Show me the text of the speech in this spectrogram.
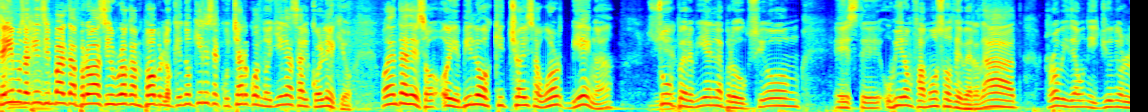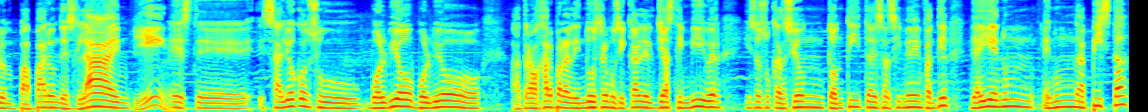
Seguimos aquí en Sin Paltas, Pro Oasis Rock and Pop, lo que no quieres escuchar cuando llegas al colegio. Oye, antes de eso, oye, vi los Kid Choice Awards, bien, ¿ah? Súper bien la producción, este, hubieron famosos de verdad, Robbie Downey Jr. lo empaparon de slime, Bien. este salió con su volvió volvió a trabajar para la industria musical el Justin Bieber hizo su canción tontita es así medio infantil de ahí en un en una pista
